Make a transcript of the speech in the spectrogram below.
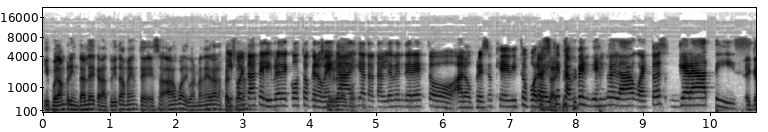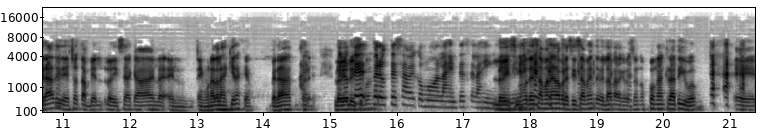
y puedan brindarle gratuitamente esa agua de igual manera a las personas. Importante, libre de costo, que no venga alguien a tratar de vender esto a los precios que he visto por ahí que están vendiendo el agua. Esto es gratis. Es gratis, de hecho también lo dice acá en, la- en- en una de las esquinas que, ¿verdad? Ay, lo, pero, lo usted, pero usted sabe cómo la gente se las ingenia. lo hicimos de esa manera precisamente, ¿verdad? Para que no se nos pongan creativos. Eh,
